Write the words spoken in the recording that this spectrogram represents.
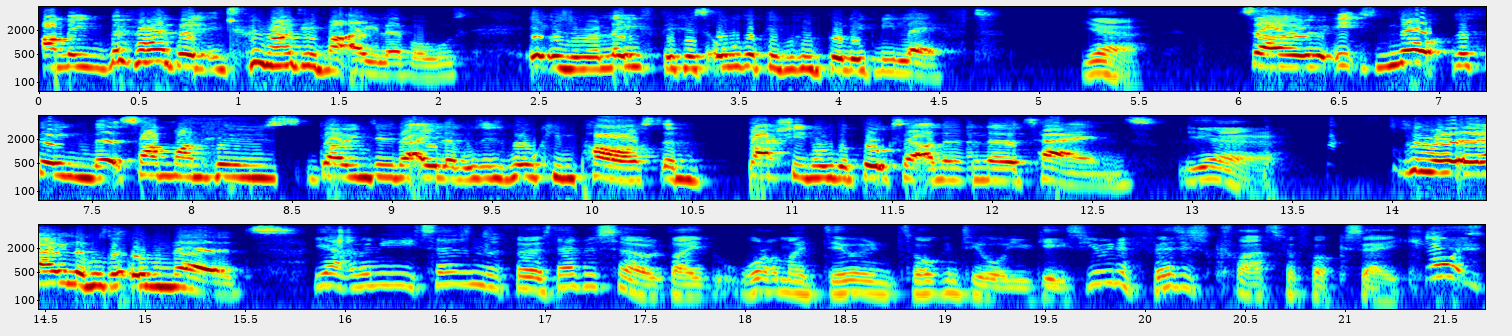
I mean, when I went into when I did my A levels, it was a relief because all the people who bullied me left. Yeah. So it's not the thing that someone who's going to do the A levels is walking past and bashing all the books out of the nerds' hands. Yeah. Who were at A levels are all nerds. Yeah, I mean, he says in the first episode, like, what am I doing talking to all you geeks? You're in a physics class, for fuck's sake. Oh, As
